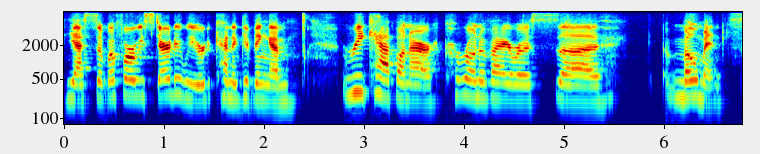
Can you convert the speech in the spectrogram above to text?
Yes. So before we started, we were kind of giving a recap on our coronavirus uh, moments.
